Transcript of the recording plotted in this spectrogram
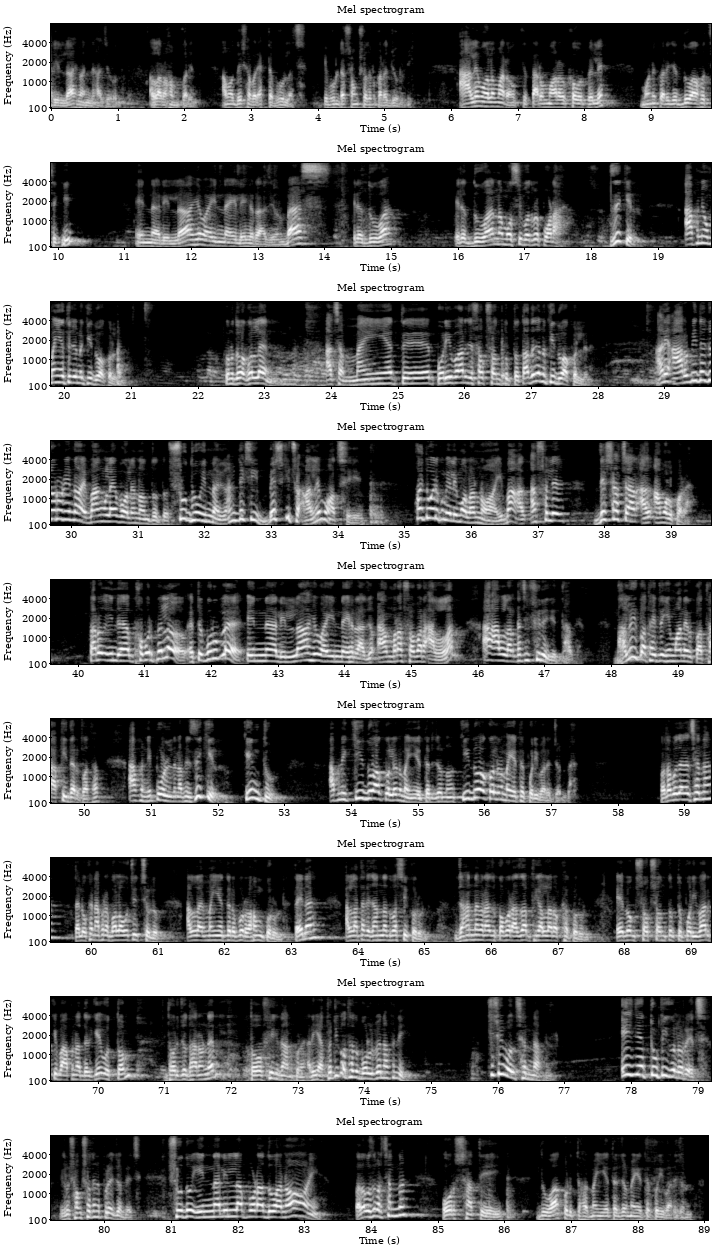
আল্লাহ রহম করেন। আমাদের সবার একটা ভুল আছে। এই ভুলটা সংশোধন করা জরুরি। আলেম আলমারাও কারও মরার খবর পেলে মনে করে যে দোয়া হচ্ছে কি? রাজিউন। ব্যাস, এটা দুয়া। এটা দুয়া না মুসিবত পড়া? জিকির। আপনি মাইয়াতের জন্য কি দোয়া করলেন? কোন দোয়া করলেন? আচ্ছা মাইয়াতের পরিবার যে সব সন্তুপ্ত তাদের জন্য কি দোয়া করলেন? আরে আরবিতে জরুরি নয়, বাংলায় বলেন অন্তত। শুধু ইন্নারি আমি দেখছি বেশ কিছু আলেমও আছে, হয়তো ওইরকম এলিমলা নয়, বা আসলে দেশাচার আমল করা। ইন- খবর পেল, একটা গ্রুপে, ইন্না লিল্লাহি ওয়া ইন্না ইলাইহি আমরা সবার আল্লাহ, আর আল্লাহর কাছে ফিরে যেতে হবে। ভালোই কথা, এটা ইমানের কথা, আকিদার কথা। আপনি পড়লেন, আপনি জিকির, কিন্তু আপনি কি দোয়া করলেন মাইয়েতের জন্য? কি দোয়া করলেন মাইয়েতের পরিবারের জন্য? কথা বোঝা গেছে না? তাহলে ওখানে আপনার বলা উচিত ছিল, আল্লাহ মাইয়াতের উপর রহম করুন, তাই না? আল্লাহ তাকে জান্নাতবাসী করুন জাহান নামের আজ কবর আজাব থেকে আল্লাহ রক্ষা করুন, এবং শোক সন্তপ্ত পরিবারকে বা আপনাদেরকে উত্তম ধৈর্য ধারণের তৌফিক দান করুন। আরে, এতটি কথা তো বলবেন আপনি? কিছুই বলছেন না আপনি। এই যে ত্রুটিগুলো রয়েছে, এগুলো সংশোধনের প্রয়োজন রয়েছে। শুধু ইন্নালিল্লাহ পড়া দোয়া নয়, কথা বুঝতে পারছেন না? ওর সাথে দোয়া করতে হয় মাইয়াতের জন্য মাইয়াতের পরিবারের জন্য।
